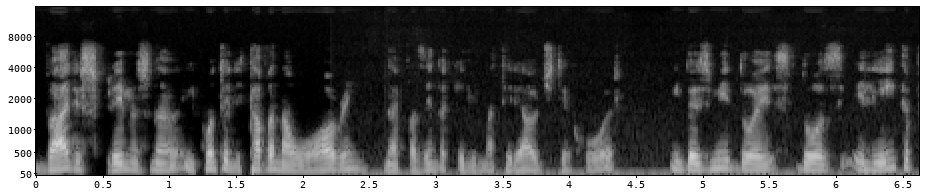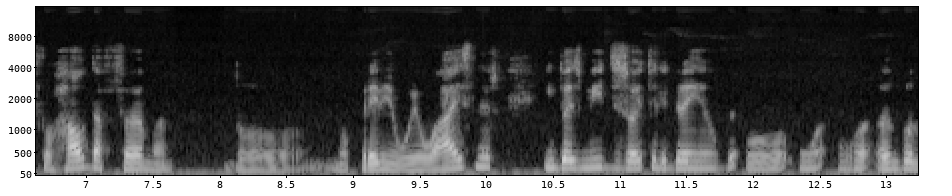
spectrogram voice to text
vários prêmios na, enquanto ele estava na Warren, né, fazendo aquele material de terror. Em 2012 ele entra para o Hall da Fama do, no prêmio Will Eisner. Em 2018 ele ganha o, o, o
